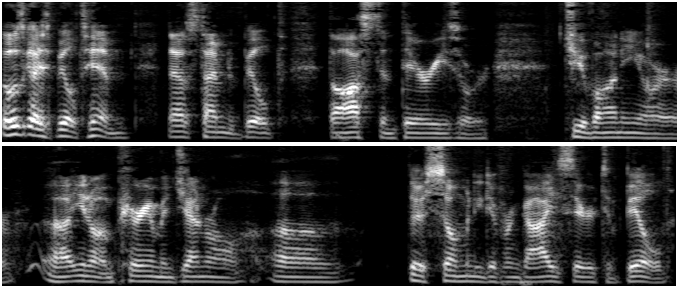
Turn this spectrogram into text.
Those guys built him. Now it's time to build the Austin Theories or Giovanni or uh, you know Imperium in general. Uh, there's so many different guys there to build.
